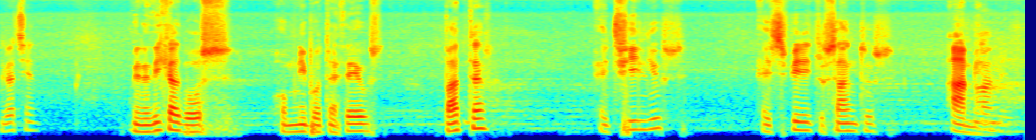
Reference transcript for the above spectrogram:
Grazie. Benedicat vos, omnipotens Deus, Pater, et Filius, et Spiritus Sanctus. Amen. Amen.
